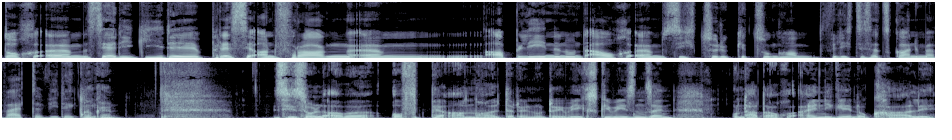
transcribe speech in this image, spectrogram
doch ähm, sehr rigide Presseanfragen ähm, ablehnen und auch ähm, sich zurückgezogen haben, will ich das jetzt gar nicht mehr weiter wiedergeben. Okay. Sie soll aber oft per Anhalterin unterwegs gewesen sein und hat auch einige Lokale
